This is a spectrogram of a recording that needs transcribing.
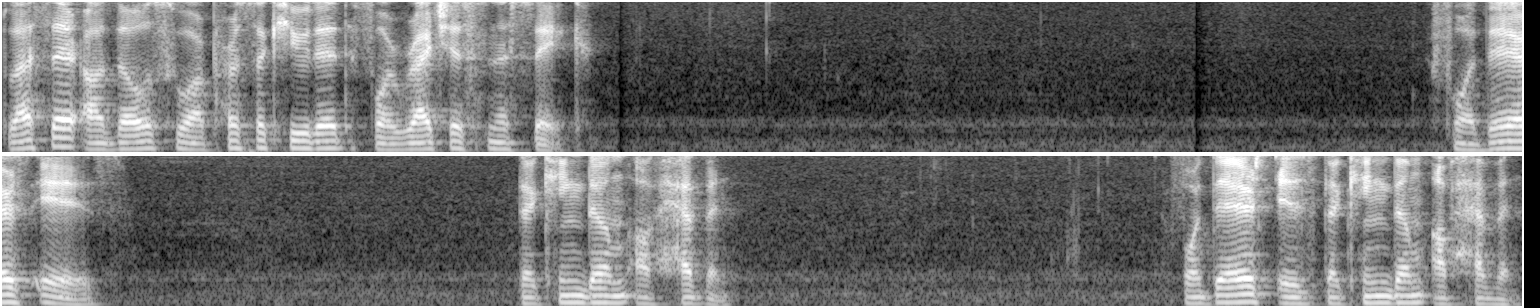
Blessed are those who are persecuted for righteousness' sake. For theirs is the kingdom of heaven. For theirs is the kingdom of heaven.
